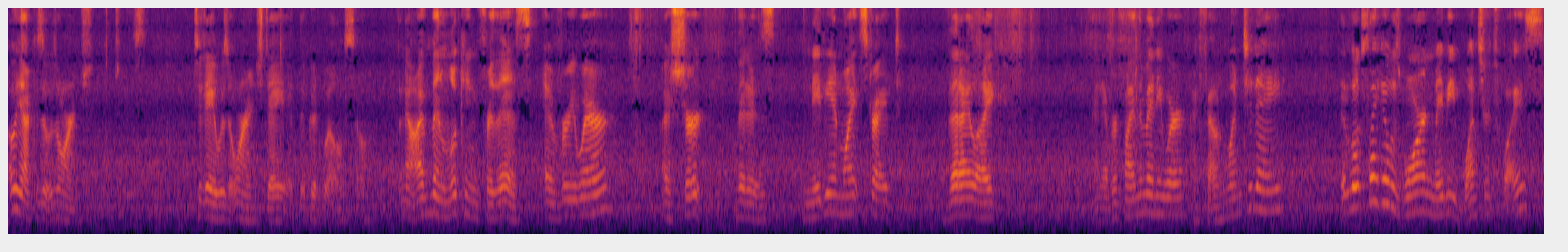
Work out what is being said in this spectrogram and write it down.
Oh, yeah, because it was orange. Jeez. Today was orange day at the Goodwill, so. Now, I've been looking for this everywhere. A shirt that is navy and white striped that I like. I never find them anywhere. I found one today. It looks like it was worn maybe once or twice.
